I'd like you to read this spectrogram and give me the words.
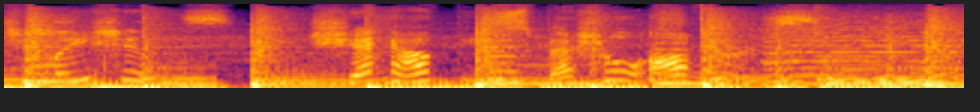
Congratulations! Check out these special offers.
